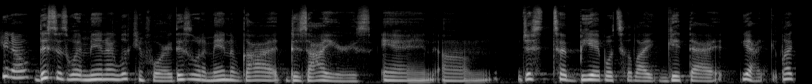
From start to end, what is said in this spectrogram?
you know, this is what men are looking for. This is what a man of God desires. And um, just to be able to, like, get that, yeah, like,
